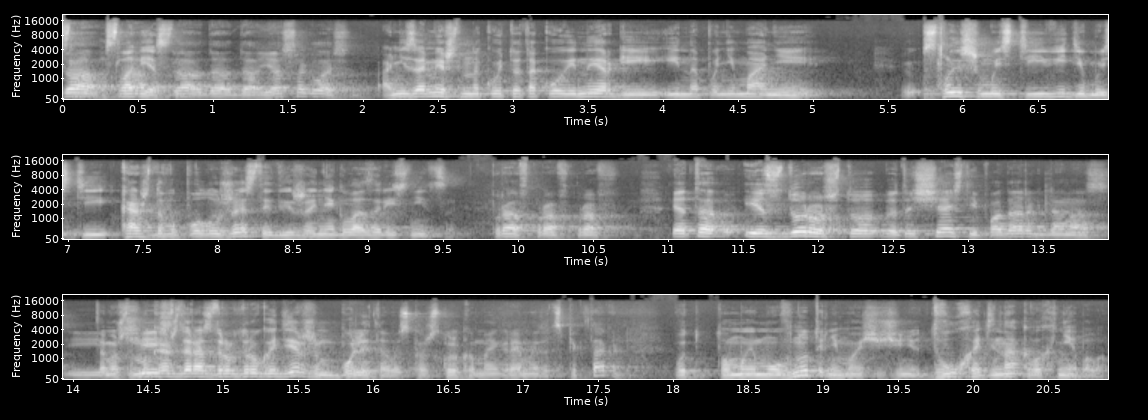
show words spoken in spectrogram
да, словесно. Да, да, да, да, я согласен. Они замешаны на какой-то такой энергии и на понимании слышимости и видимости каждого полужеста и движения глаза ресницы. Прав, прав, прав. Это и здорово, что это счастье и подарок для нас. И Потому что честь. мы каждый раз друг друга держим. Более того, скажу, сколько мы играем этот спектакль, вот по моему внутреннему ощущению, двух одинаковых не было.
